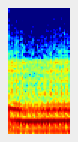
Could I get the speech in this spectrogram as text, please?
Mm-hmm.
